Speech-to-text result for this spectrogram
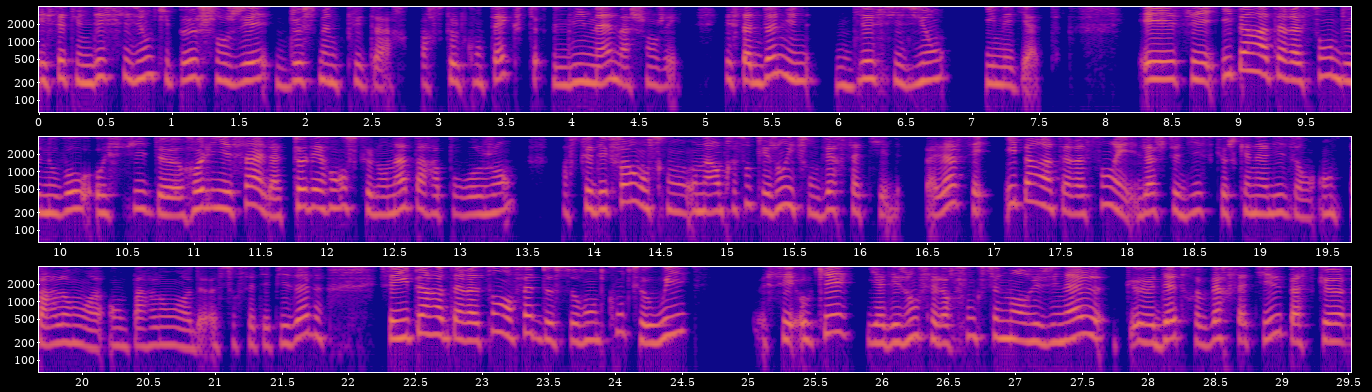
et c'est une décision qui peut changer deux semaines plus tard, parce que le contexte lui-même a changé. Et ça donne une décision immédiate. Et c'est hyper intéressant de nouveau aussi de relier ça à la tolérance que l'on a par rapport aux gens, parce que des fois, on, a l'impression que les gens, ils sont versatiles. Bah, là, c'est hyper intéressant, et là, je te dis ce que je canalise en, te parlant, en parlant sur cet épisode. C'est hyper intéressant, en fait, de se rendre compte que oui, c'est OK, il y a des gens, c'est leur fonctionnement originel d'être versatile, parce que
